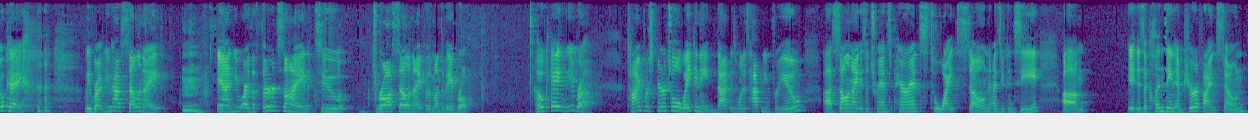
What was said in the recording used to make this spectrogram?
Okay, Libra, you have selenite and you are the third sign to draw selenite for the month of April. Okay, Libra, time for spiritual awakening. That is what is happening for you. Uh, selenite is a transparent to white stone, as you can see. Um, it is a cleansing and purifying stone.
